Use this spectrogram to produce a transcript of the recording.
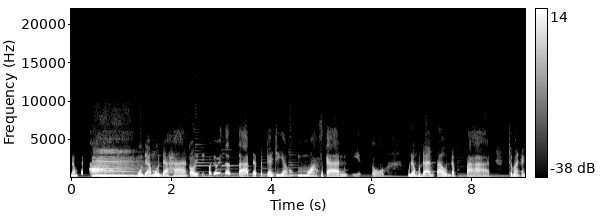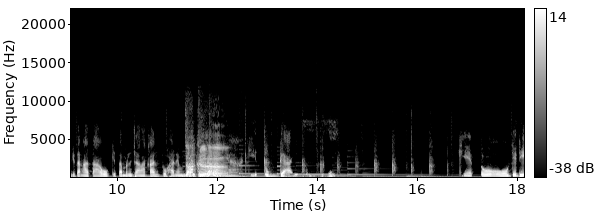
Mudah-mudahan, Hmm. mudah-mudahan kalau jadi pegawai tetap dapat gaji yang memuaskan gitu. Mudah-mudahan tahun depan. Cuman kan kita nggak tahu, kita merencanakan Tuhan yang mencari jalannya gitu guys. Gitu. Jadi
